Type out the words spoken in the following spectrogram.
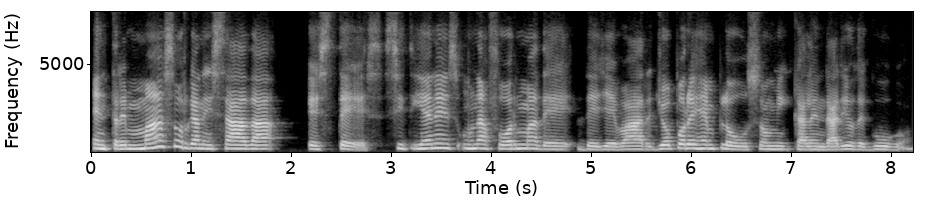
Entre más organizada estés, si tienes una forma de, de llevar, yo por ejemplo uso mi calendario de Google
